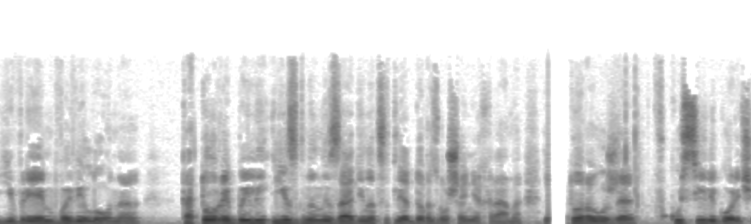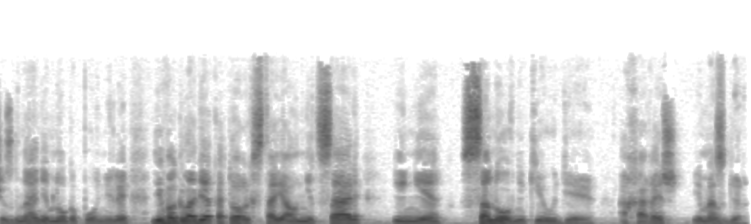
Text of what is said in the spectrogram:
евреям Вавилона, которые были изгнаны за 11 лет до разрушения храма, и которые уже вкусили горечь изгнания, много поняли, и во главе которых стоял не царь и не сановники Иудеи, а Хареш и Мазгир.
